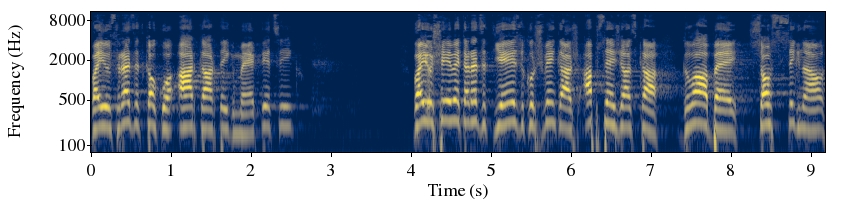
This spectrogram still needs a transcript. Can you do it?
Vai jūs redzat kaut ko ārkārtīgi mērķiecīgu? Vai jūs šajā vietā redzat Jēzu, kurš vienkārši apsēžās kā glābēji sos signālu,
